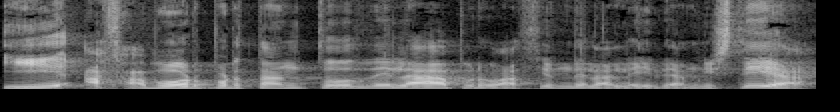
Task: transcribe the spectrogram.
y a favor, por tanto, de la aprobación de la ley de amnistía.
